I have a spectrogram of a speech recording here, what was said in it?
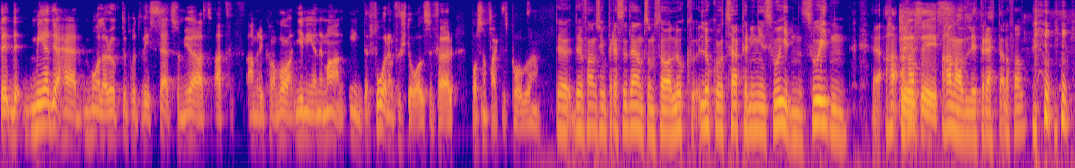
det, det, media här målar upp det på ett visst sätt som gör att, att amerikan, gemene man inte får en förståelse för vad som faktiskt pågår. Det, det fanns ju en president som sa look, look what's happening in Sweden. Sweden. Han, Precis. han, han hade lite rätt i alla fall.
